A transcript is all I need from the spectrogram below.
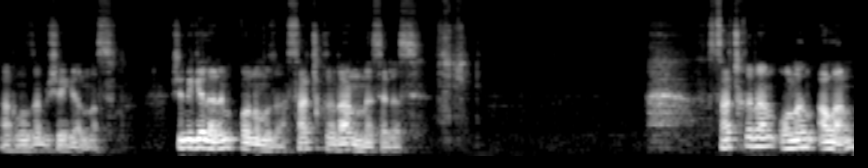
Aklınıza bir şey gelmesin. Şimdi gelelim konumuza. Saç kıran meselesi. Saç kıran olan alan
